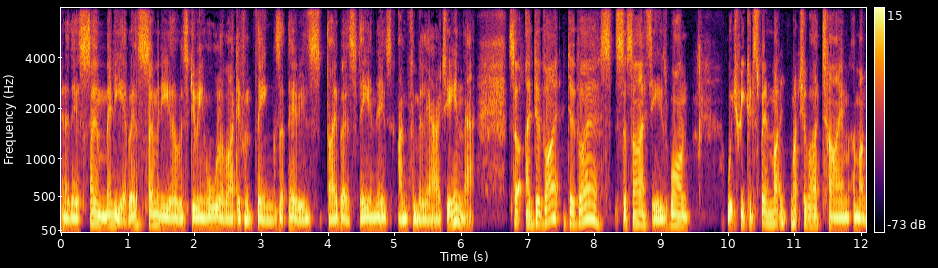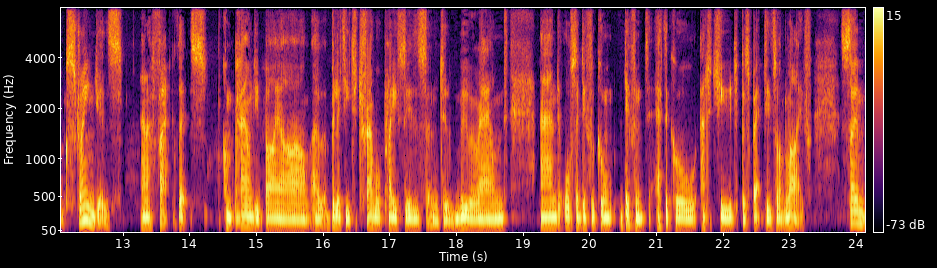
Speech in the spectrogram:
You know, there's so many of us, so many of us doing all of our different things that there is diversity and there's unfamiliarity in that. So a diverse society is one which we could spend much, much of our time amongst strangers. And a fact that's compounded by our ability to travel places and to move around, and also difficult, different ethical attitudes, perspectives on life. So,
